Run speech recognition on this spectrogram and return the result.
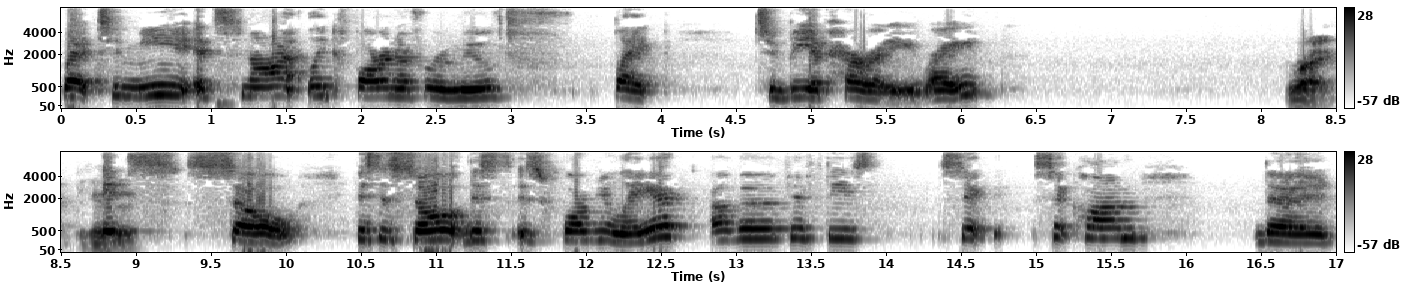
but to me it's not like far enough removed like to be a parody right Right, because it's so this is so this is formulaic of a 50s sit, sitcom. The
